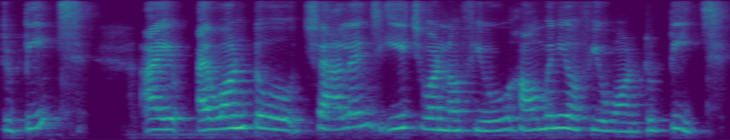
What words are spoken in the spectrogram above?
to teach. I, I want to challenge each one of you. How many of you want to teach?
